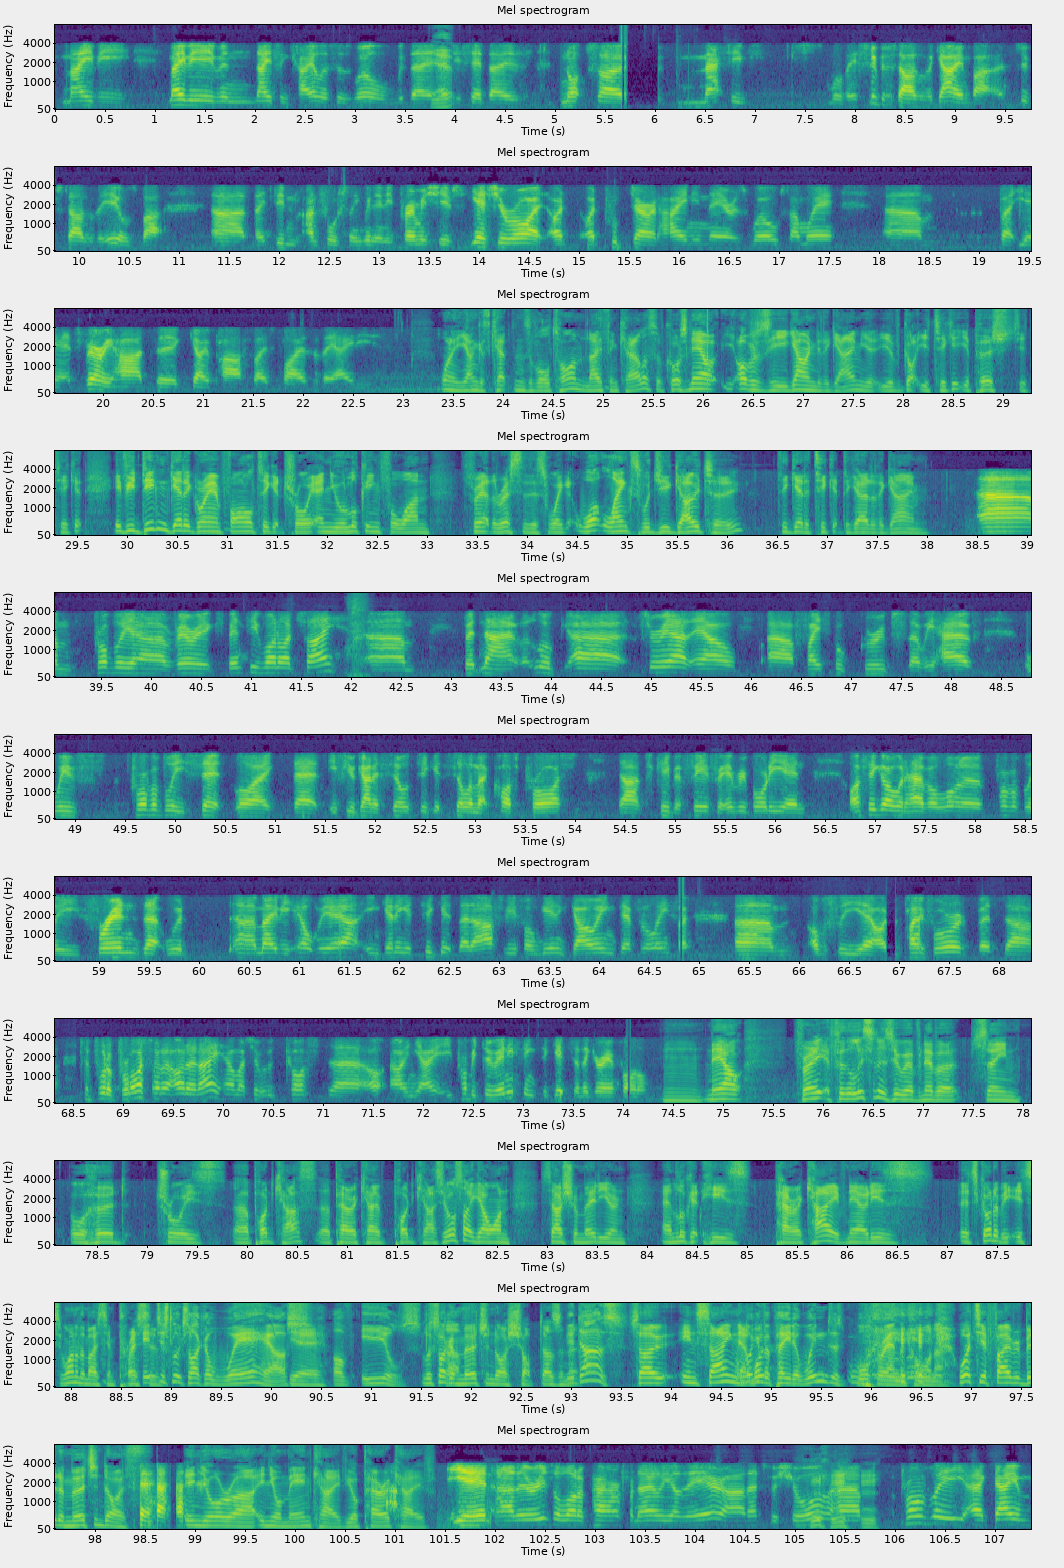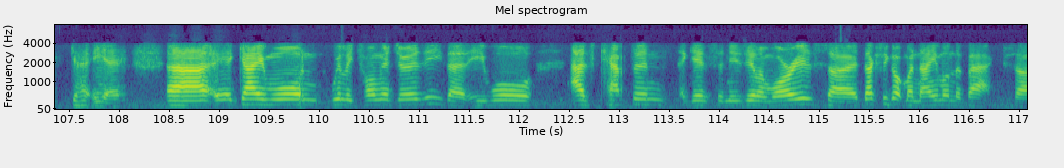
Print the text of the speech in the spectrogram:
maybe maybe even Nathan Cayless as well. With the, Yep. as you said, those not so massive. Well, they're superstars of the game, but superstars of the Eels, but uh, they didn't unfortunately win any premierships. Yes, you're right. I'd, I'd put Jarryd Hayne in there as well somewhere. Um, but yeah, it's very hard to go past those players of the 80s. One of the youngest captains of all time, Nathan Cayless, of course. Now, obviously, you're going to the game. You, you've got your ticket. You purchased your ticket. If you didn't get a grand final ticket, Troy, and you're looking for one throughout the rest of this week, what lengths would you go to to get a ticket to go to the game? Um, probably a very expensive one, I'd say. Um, but no, look, uh, throughout our uh, Facebook groups that we have, we've probably set like that if you're going to sell tickets, sell them at cost price uh, to keep it fair for everybody. And I think I would have a lot of probably friends that would uh, maybe help me out in getting a ticket that ask me if I'm getting going, definitely. So, um, obviously, yeah, I'd pay for it, but uh, to put a price on it, I don't know how much it would cost. Uh, I, you know, you'd probably do anything to get to the grand final. Mm. Now, for any, for the listeners who have never seen or heard Troy's uh, podcast, uh, Paracave podcast, you also go on social media and, and look at his Paracave. Now, it is, it's got to be, it's one of the most impressive. It just looks like a warehouse Yeah. of eels. looks like a merchandise shop, doesn't it? It does. So, in saying I'm that, looking what- for Peter Wynn to walk around the corner. what's your favourite bit of merchandise in your uh, in your man cave, your para cave? Yeah, no, there is a lot of paraphernalia there, uh, that's for sure. um, probably a game, yeah, uh, a game worn Willie Tonga jersey that he wore as captain against the New Zealand Warriors. So it's actually got my name on the back. So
